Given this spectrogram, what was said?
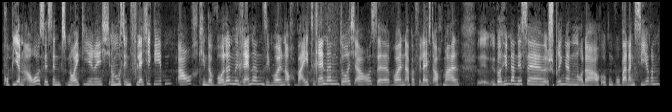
probieren aus, sie sind neugierig. Man muss ihnen Fläche geben auch. Kinder wollen rennen, sie wollen auch weit rennen durchaus, äh, wollen aber vielleicht auch mal äh, über Hindernisse springen oder auch irgendwo balancieren.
